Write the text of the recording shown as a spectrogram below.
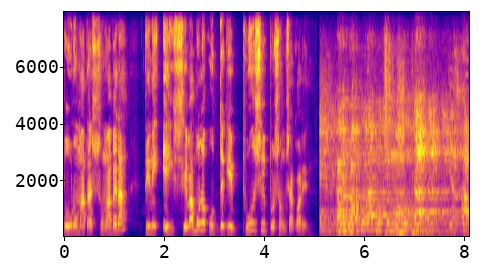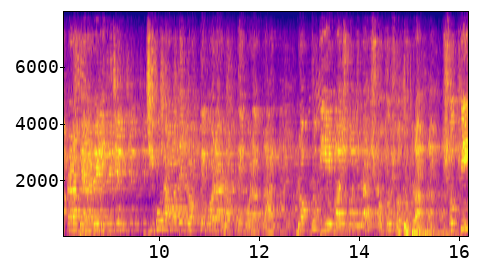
পৌরমাতা সোমাবেরা তিনি এই সেবামূলক উদ্যোগে ভূয়সী প্রশংসা করেন। কারণ রক্তদান হচ্ছে মহৎ দান আপনারা ব্যানারে লিখেছেন জীবন আমাদের রক্তে গড়া রক্তে গড়া প্রাণ। রক্ত দিয়ে বাঁচব মোরা শত শত প্রাণ। সত্যিই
